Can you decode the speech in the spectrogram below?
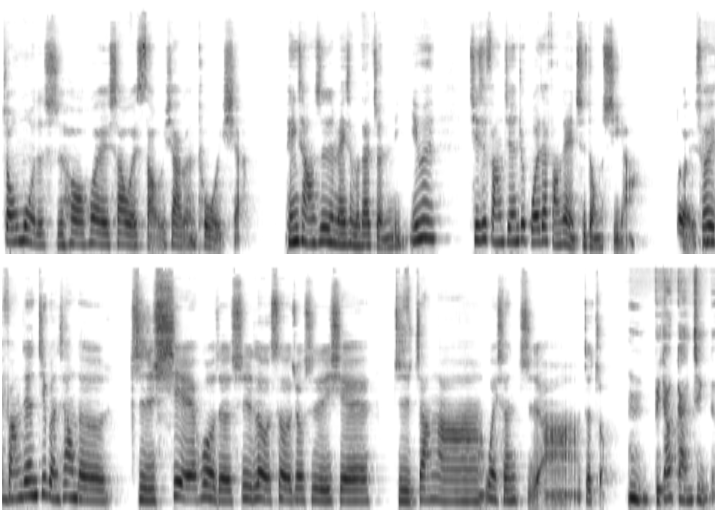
周末的时候会稍微扫一下跟拖一下，平常是没什么在整理，因为其实房间就不会在房间里吃东西啊。对，所以嗯房间基本上的纸屑或者是垃圾，就是一些纸张啊、卫生纸啊这种。嗯，比较干净的。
